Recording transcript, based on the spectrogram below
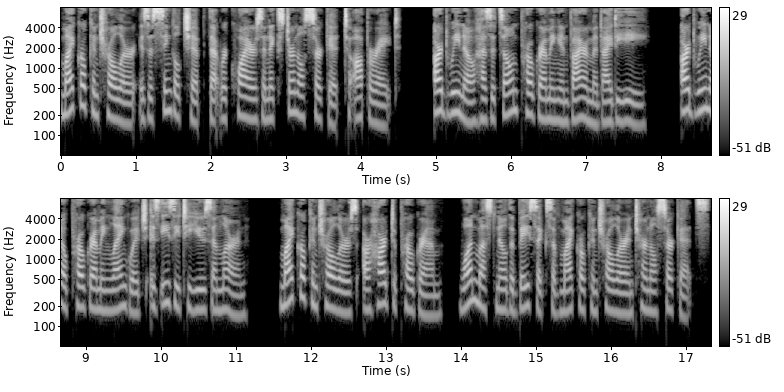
Microcontroller is a single chip that requires an external circuit to operate. Arduino has its own programming environment IDE. Arduino programming language is easy to use and learn. Microcontrollers are hard to program, one must know the basics of microcontroller internal circuits.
